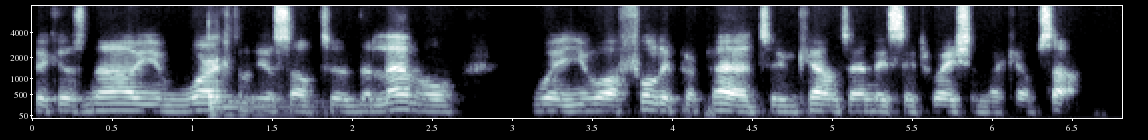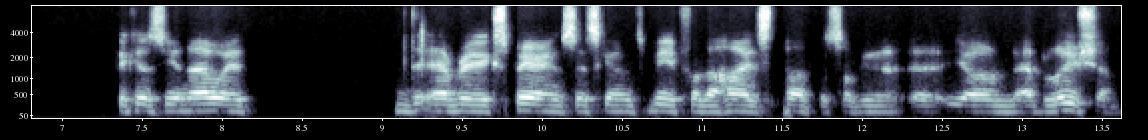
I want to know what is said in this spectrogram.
Because now you've worked on yourself to the level where you are fully prepared to encounter any situation that comes up because you know it the, every experience is going to be for the highest purpose of your, uh, your own evolution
